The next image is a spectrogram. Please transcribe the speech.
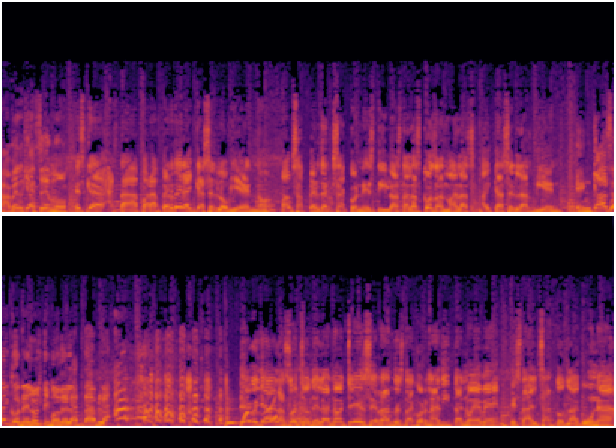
a ver qué hacemos. Es que hasta para perder hay que hacerlo bien, ¿no? Vamos a perder con estilo, hasta las cosas malas hay que hacerlas bien. En casa y con el último de la tabla. Llego ya a las 8 de la noche, cerrando esta jornadita 9. Está el Santos Laguna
